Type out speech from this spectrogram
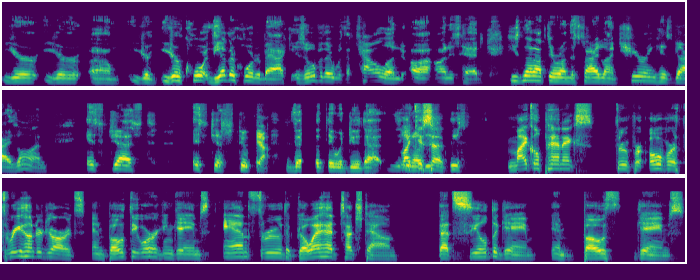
your your um your your core the other quarterback is over there with a towel on uh, on his head. He's not out there on the sideline cheering his guys on. It's just it's just stupid yeah. that, that they would do that. Like you, know, you these, said, these... Michael Penix threw for over 300 yards in both the Oregon games and threw the go-ahead touchdown that sealed the game in both games.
